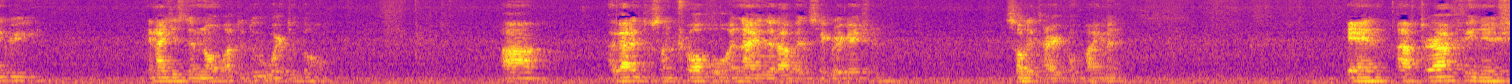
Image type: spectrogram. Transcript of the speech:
angry, and I just didn't know what to do, where to go. Uh, I got into some trouble and I ended up in segregation, solitary confinement. And after I finished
